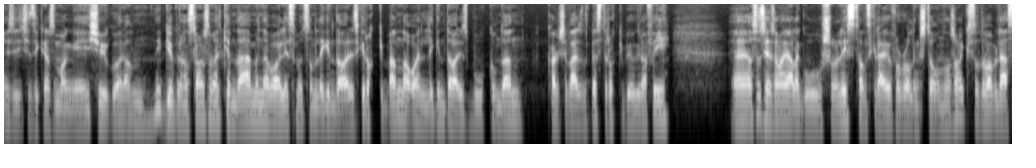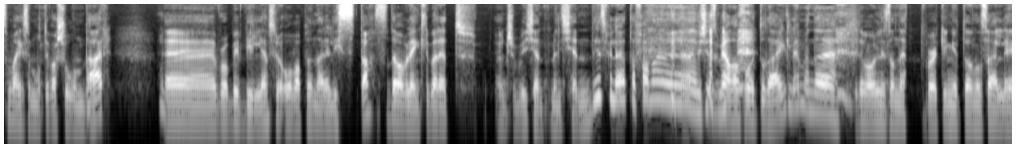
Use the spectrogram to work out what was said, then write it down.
Jeg er ikke sikkert så mange i 20-årene i Gudbrandsdalen som vet hvem det er, men det var liksom et sånn legendarisk rockeband, og en legendarisk bok om den. Kanskje verdens beste rockebiografi. Eh, og så syns jeg han var en jævla god journalist. Han skrev jo for Rolling Stone og sånn, så det var vel det som var liksom motivasjonen der. Eh, Robbie Williams tror jeg også var på den der lista, så det var vel egentlig bare et ønske å bli kjent med en kjendis, vil jeg ta faen. Jeg vet ikke så mye annet å få ut av det, egentlig, men eh, det var vel litt sånn networking uten noe særlig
